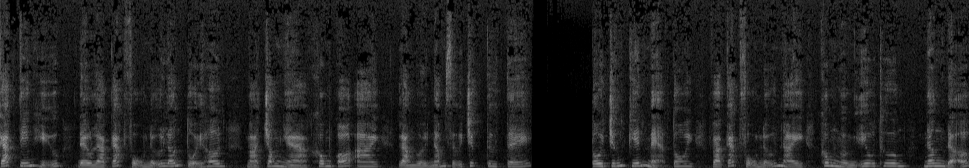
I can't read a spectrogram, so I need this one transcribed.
Các tín hiểu đều là các phụ nữ lớn tuổi hơn mà trong nhà không có ai là người nắm giữ chức tư tế. Tôi chứng kiến mẹ tôi và các phụ nữ này không ngừng yêu thương, nâng đỡ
